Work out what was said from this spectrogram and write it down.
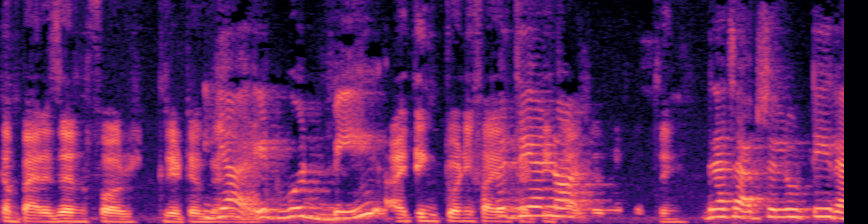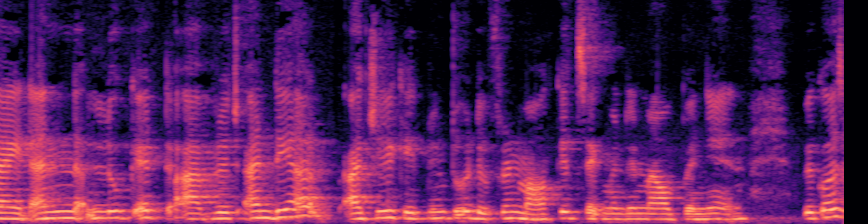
comparison for creative. yeah it would be I think 25 But they are not- or something. That's absolutely right. And look at average, and they are actually catering to a different market segment, in my opinion. Because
